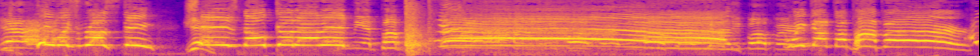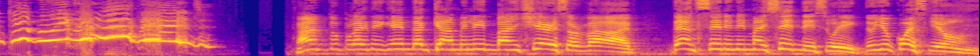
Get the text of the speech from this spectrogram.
Yeah. He was rusting! Yeah. She's no good at it! Give me a pop. Yeah! We got the popper. We got the popper! I can't believe that happened! Time to play the game that can't believe Banshare survived. Dan sitting in my seat this week. Do you question?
